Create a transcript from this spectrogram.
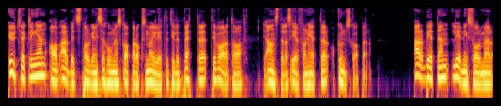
Utvecklingen av arbetsorganisationen skapar också möjligheter till ett bättre tillvarata de anställdas erfarenheter och kunskaper. Arbeten, ledningsformer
